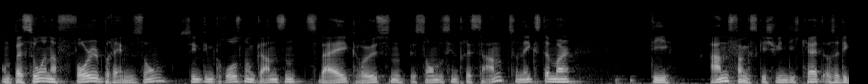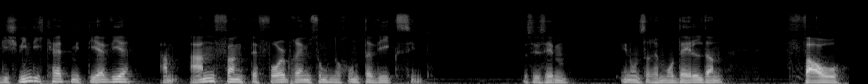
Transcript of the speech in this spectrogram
Und bei so einer Vollbremsung sind im Großen und Ganzen zwei Größen besonders interessant. Zunächst einmal die Anfangsgeschwindigkeit, also die Geschwindigkeit, mit der wir am Anfang der Vollbremsung noch unterwegs sind. Das ist eben in unserem Modell dann v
